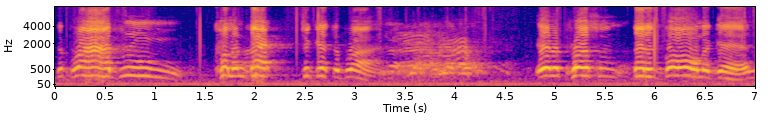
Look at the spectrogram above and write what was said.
The bridegroom coming back to get the bride. Every person that is born again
